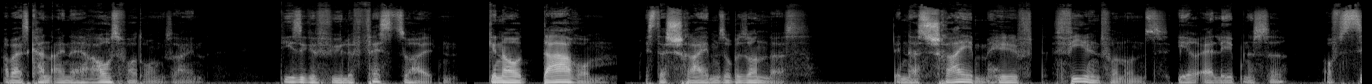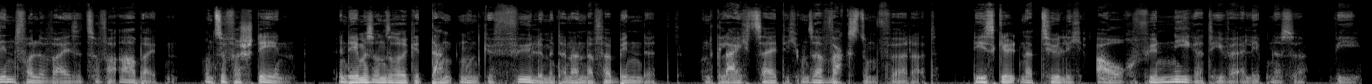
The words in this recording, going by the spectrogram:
Aber es kann eine Herausforderung sein, diese Gefühle festzuhalten. Genau darum ist das Schreiben so besonders. Denn das Schreiben hilft vielen von uns, ihre Erlebnisse auf sinnvolle Weise zu verarbeiten und zu verstehen, indem es unsere Gedanken und Gefühle miteinander verbindet und gleichzeitig unser Wachstum fördert. Dies gilt natürlich auch für negative Erlebnisse wie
